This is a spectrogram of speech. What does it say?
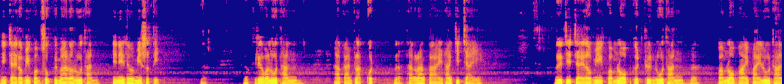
อย่างใจเรามีความสุขขึ้นมาเรารู้ทัน อย่างนี้เรียกว่ามีสติเรียกว่ารู้ทันอาการปรากฏนะทางร่างกายทางจิตใจ หรือจิตใจเรามีความโลภเกิดขึ้นรู้ทันนะความโลภหายไปรู้ทัน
